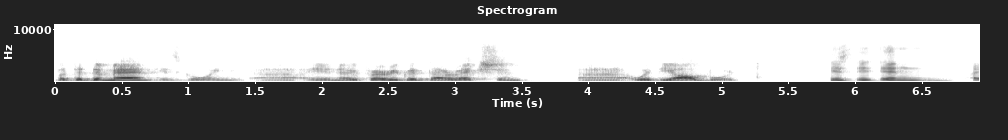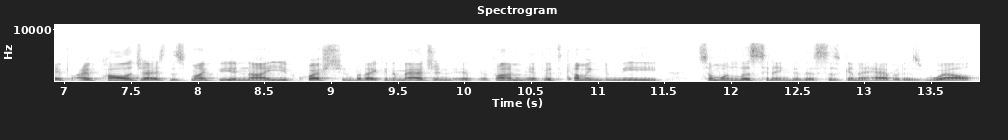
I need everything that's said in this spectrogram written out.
But the demand is going uh, in a very good direction uh, with the outboard. Is it, and I, I, apologize. This might be a naive question, but I can imagine if, if I'm if it's coming to me, someone listening to this is going to have it as well.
